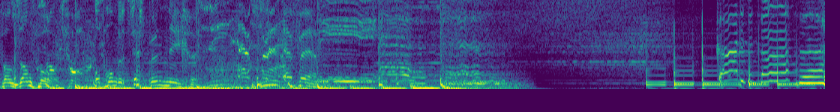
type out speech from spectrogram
van Zandvoort, Zandvoort. op 106.9 CFFM God is a dancer.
